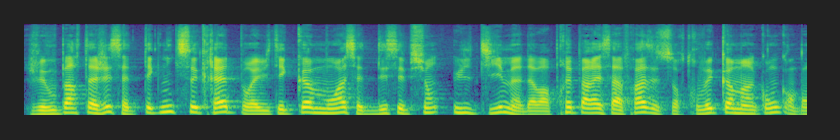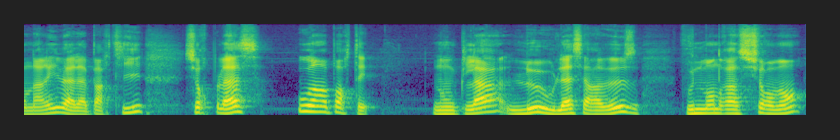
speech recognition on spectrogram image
je vais vous partager cette technique secrète pour éviter comme moi cette déception ultime d'avoir préparé sa phrase et de se retrouver comme un con quand on arrive à la partie sur place ou à emporter. Donc là, le ou la serveuse vous demandera sûrement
